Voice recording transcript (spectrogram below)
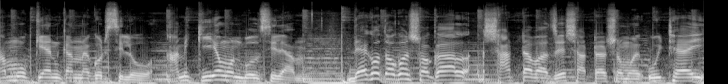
আম্মু কেন কান্না করছিল? আমি কি এমন বলছিলাম? দেখো তখন সকাল সাতটা বাজে, সাতটার সময় উঠাই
